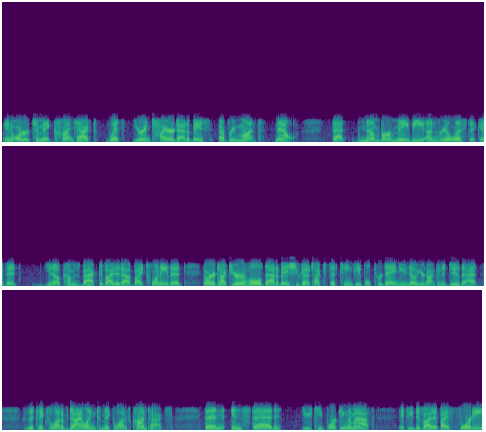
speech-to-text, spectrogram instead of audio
in order to make contact with your entire database every month. Now, that number may be unrealistic if it you know comes back divided out by 20 that in order to talk to your whole database you've got to talk to 15 people per day and you know you're not going to do that because it takes a lot of dialing to make a lot of contacts then instead you keep working the math if you divide it by 40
